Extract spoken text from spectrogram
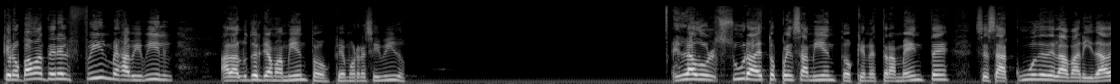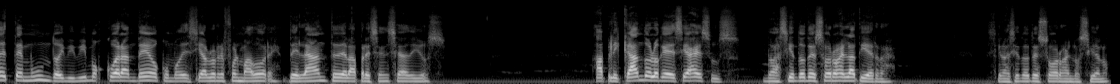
que nos va a mantener firmes a vivir a la luz del llamamiento que hemos recibido. Es la dulzura de estos pensamientos que nuestra mente se sacude de la vanidad de este mundo y vivimos corandeo, como decían los reformadores, delante de la presencia de Dios. Aplicando lo que decía Jesús, no haciendo tesoros en la tierra, sino haciendo tesoros en los cielos.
